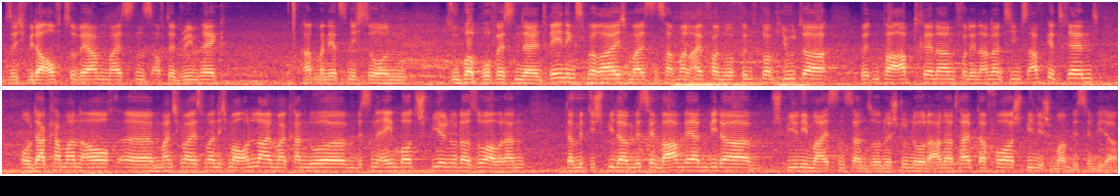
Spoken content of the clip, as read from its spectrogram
sich wieder aufzuwärmen. Meistens auf der Dreamhack hat man jetzt nicht so einen super professionellen Trainingsbereich. Meistens hat man einfach nur fünf Computer mit ein paar Abtrennern von den anderen Teams abgetrennt. Und da kann man auch, äh, manchmal ist man nicht mal online, man kann nur ein bisschen Aimbots spielen oder so, aber dann, damit die Spieler ein bisschen warm werden wieder, spielen die meistens dann so eine Stunde oder anderthalb davor, spielen die schon mal ein bisschen wieder.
